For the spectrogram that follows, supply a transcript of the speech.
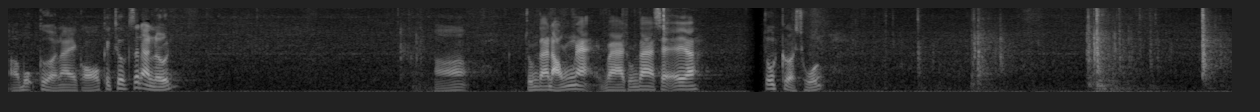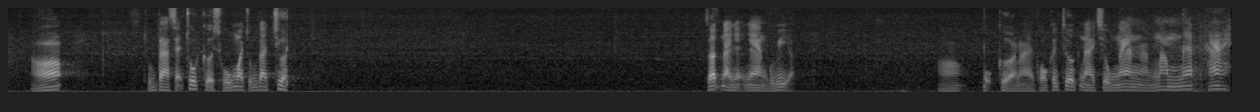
Ở bộ cửa này có kích thước rất là lớn đó chúng ta đóng lại và chúng ta sẽ ờ, chốt cửa xuống. Đó. Chúng ta sẽ chốt cửa xuống và chúng ta trượt. Rất là nhẹ nhàng quý vị ạ. Đó, bộ cửa này có kích thước này chiều ngang là 5 m 2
